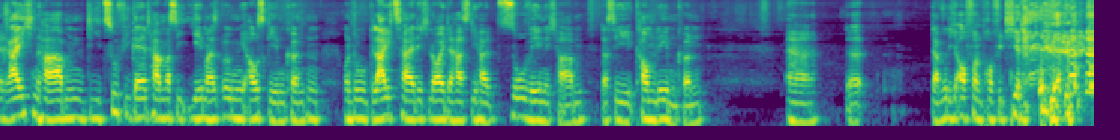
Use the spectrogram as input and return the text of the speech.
Reichen haben, die zu viel Geld haben, was sie jemals irgendwie ausgeben könnten. Und du gleichzeitig Leute hast, die halt so wenig haben, dass sie kaum leben können. Äh, da, da würde ich auch von profitieren.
